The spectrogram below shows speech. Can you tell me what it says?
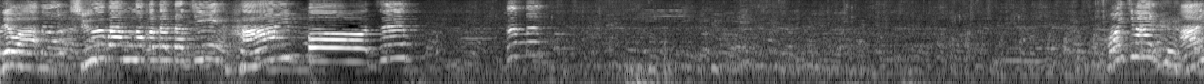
では中盤の方たちはいポーズ。もう一枚。はい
